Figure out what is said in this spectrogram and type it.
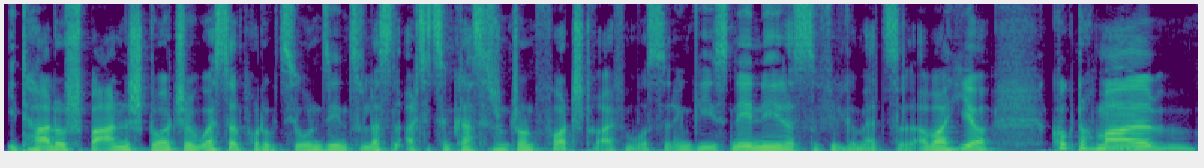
italo-spanisch-deutsche Western-Produktionen sehen zu lassen, als jetzt den klassischen John Ford-Streifen, dann irgendwie ist, nee, nee, das ist zu viel Gemetzel. Aber hier, guck doch mal, mhm.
